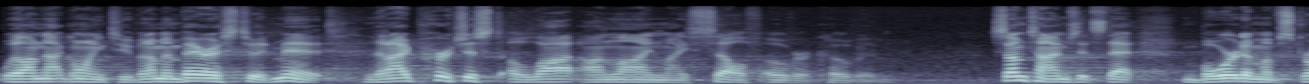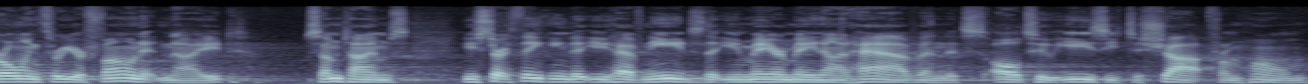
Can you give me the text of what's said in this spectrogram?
well, I'm not going to, but I'm embarrassed to admit that I purchased a lot online myself over COVID. Sometimes it's that boredom of scrolling through your phone at night. Sometimes you start thinking that you have needs that you may or may not have, and it's all too easy to shop from home.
